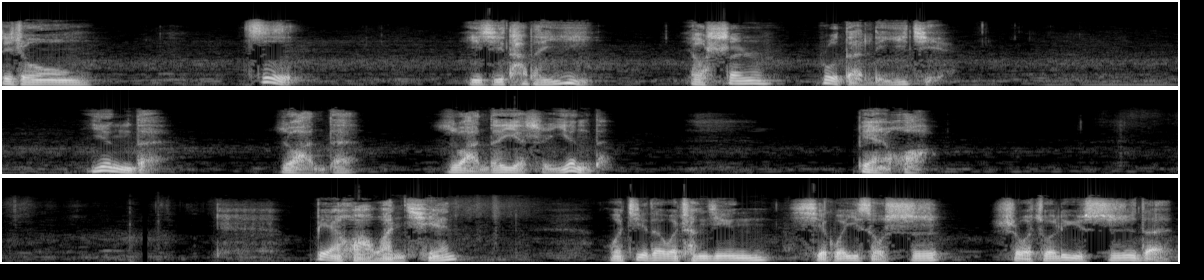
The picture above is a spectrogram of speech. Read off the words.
这种字以及它的意，要深入的理解。硬的、软的，软的也是硬的。变化，变化万千。我记得我曾经写过一首诗，是我做律师的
